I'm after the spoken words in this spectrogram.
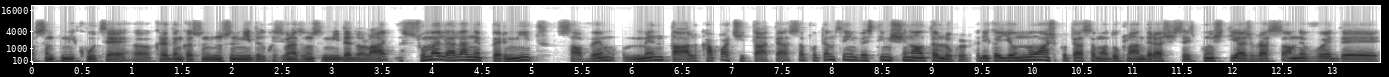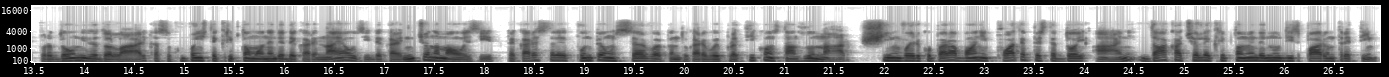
sunt micuțe, uh, credem că sunt, nu sunt mii de, cu siguranță nu sunt mii de dolari, sumele alea ne permit să avem mental capacitatea să putem să investim și în alte lucruri. Adică eu nu aș putea să mă duc la Andreea și să-i spun știi, aș vrea să am nevoie de vreo 2000 de dolari ca să cumpăr niște criptomonede de care n-ai auzit, de care nici eu n-am auzit, pe care să le pun pe un server pentru care voi plăti constant lunar și îmi voi recupera banii poate peste 2 ani dacă acele criptomonede nu dispar între timp.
